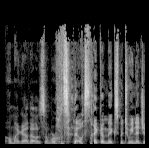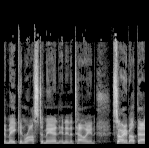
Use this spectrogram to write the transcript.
Oh my god, that was the world. that was like a mix between a Jamaican Rasta man and an Italian. Sorry about that.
